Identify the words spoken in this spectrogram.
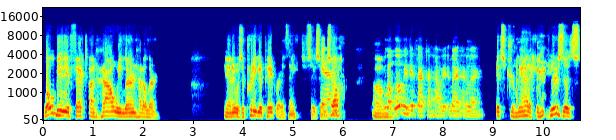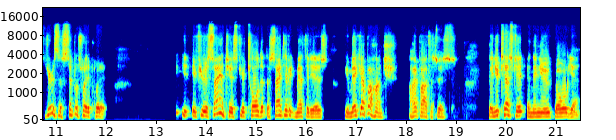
what will be the effect on how we learn how to learn? And it was a pretty good paper, I think, to say so myself. Um, what will be the effect on how we learn how to learn? It's dramatic. And here's the, here's the simplest way to put it. If you're a scientist, you're told that the scientific method is you make up a hunch, a hypothesis, then you test it, and then you go again.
